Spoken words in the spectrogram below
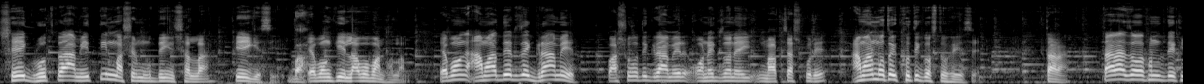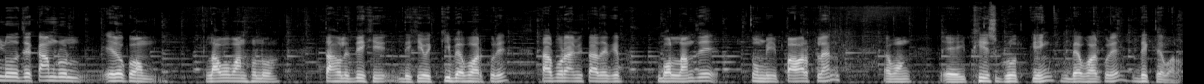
সেই গ্রোথটা আমি তিন মাসের মধ্যে ইনশাল্লাহ পেয়ে গেছি এবং কি লাভবান হলাম। এবং আমাদের যে গ্রামের পার্শ্ববর্তী গ্রামের অনেকজনেই মাছ চাষ করে আমার মতোই ক্ষতিগ্রস্ত হয়েছে তারা। তারা যখন দেখল যে কামরুল এরকম লাভবান হলো তাহলে দেখি দেখি ওই কী ব্যবহার করে। তারপরে আমি তাদেরকে বললাম যে তুমি পাওয়ার প্ল্যান্ট এবং এই ফিশ গ্রোথ কিং ব্যবহার করে দেখতে পারো।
